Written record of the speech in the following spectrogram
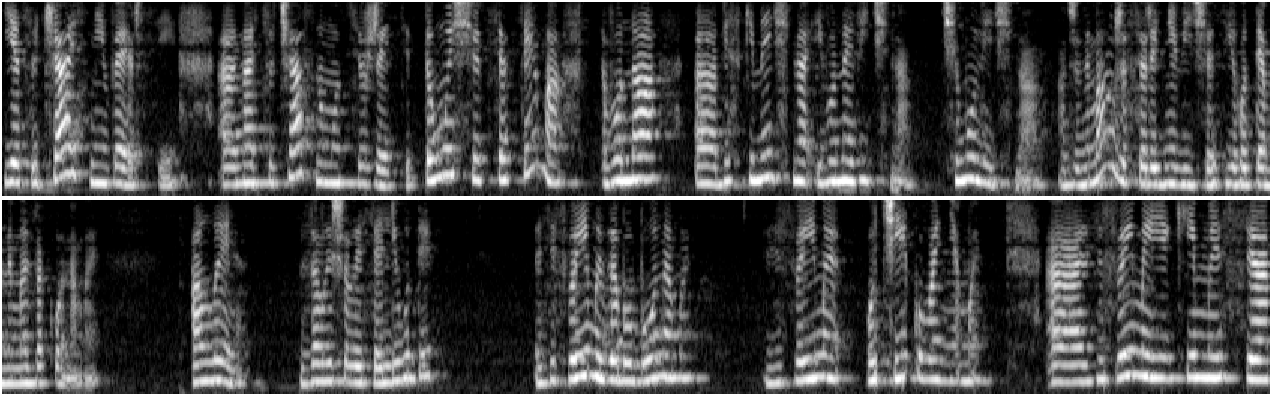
є сучасні версії е, на сучасному сюжеті, тому що ця тема вона е, безкінечна і вона вічна. Чому вічна? Адже нема вже середньовіччя з його темними законами. Але залишилися люди зі своїми забобонами, зі своїми очікуваннями, е, зі своїми якимись е,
